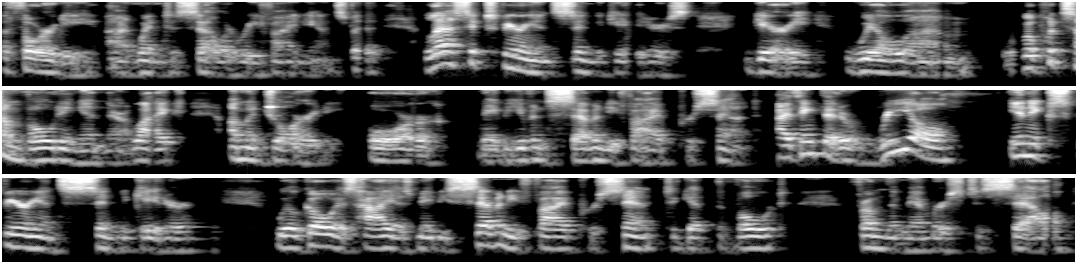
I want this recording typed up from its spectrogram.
authority on when to sell or refinance. But less experienced syndicators, Gary, will um, will put some voting in there, like a majority or maybe even 75%. I think that a real inexperienced syndicator will go as high as maybe 75% to get the vote from the members to sell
